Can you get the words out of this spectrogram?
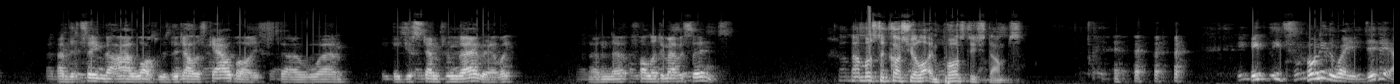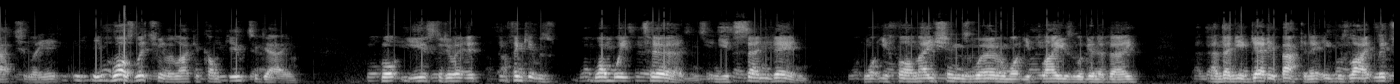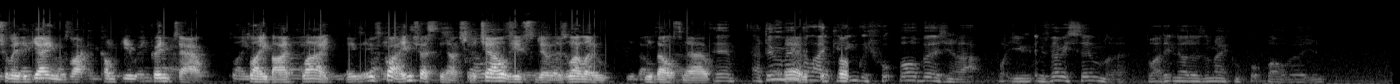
And the team that I was was the Dallas Cowboys. So um, it just stemmed from there, really and uh, followed him ever since. That must have cost you a lot in postage stamps. it, it's funny the way he did it. Actually, it, it, was literally like a computer game, but you used to do it. I think it was one week turns, and you'd send in what your formations were and what your plays were going to be, and then you'd get it back, and it, it was like literally the game was like a computer printout play by play. It, was quite interesting actually. Charles used to do it as well, who you both know. Um, I do remember yeah, like an English football version of that. What you it was very similar, but I didn't know there was an American football version.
